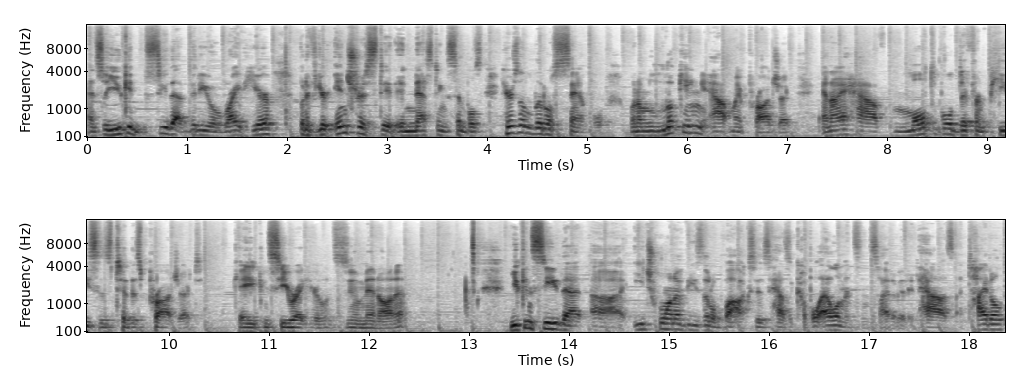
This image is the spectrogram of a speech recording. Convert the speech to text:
And so you can see that video right here. But if you're interested in nesting symbols, here's a little sample. When I'm looking at my project and I have multiple different pieces to this project, okay, you can see right here, let's zoom in on it. You can see that uh, each one of these little boxes has a couple elements inside of it. It has a title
